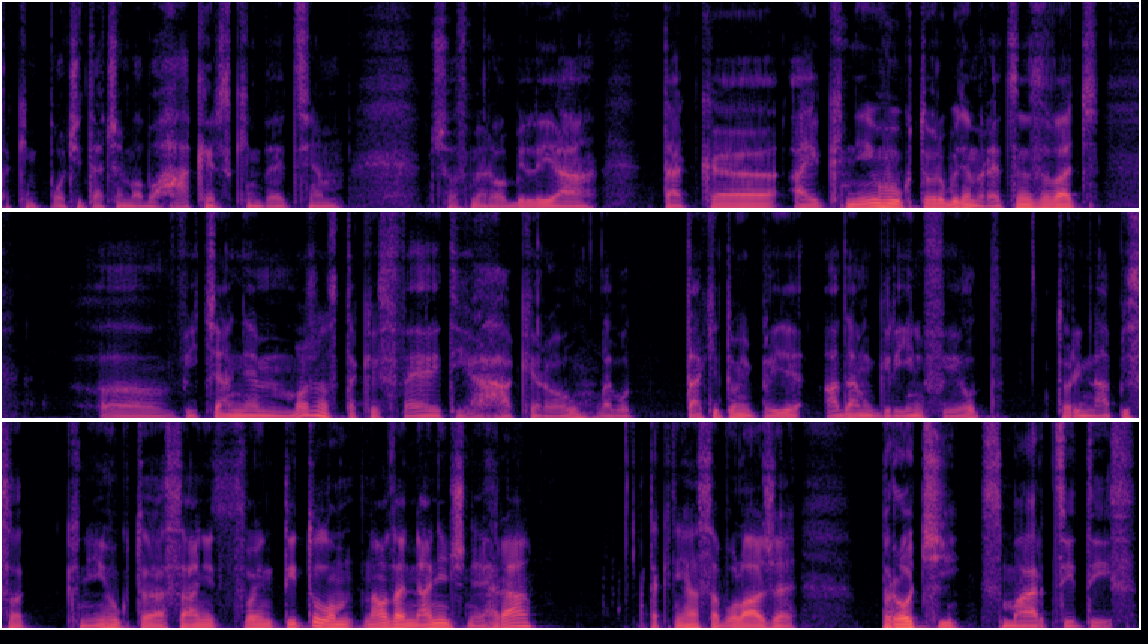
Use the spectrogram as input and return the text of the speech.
takým počítačom alebo hackerským veciam, čo sme robili a tak e, aj knihu, ktorú budem recenzovať, e, vyťahnem možno z takej sféry tých hackerov, lebo takýto mi príde Adam Greenfield, ktorý napísal knihu, ktorá sa ani svojim titulom naozaj na nič nehrá. Tá kniha sa volá, že Proti Smart Cities.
